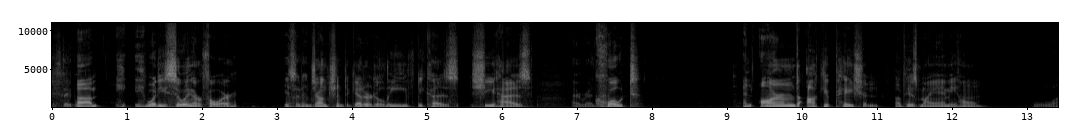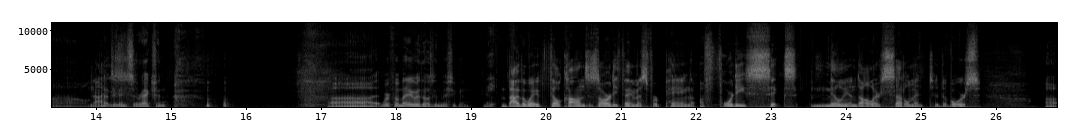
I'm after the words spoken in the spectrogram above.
a staple. Um, he, what he's suing her for is an injunction to get her to leave because she has, I read that. quote, an armed occupation of his Miami home. Wow, Nice. that's an insurrection. uh, We're familiar with those in Michigan. By the way, Phil Collins is already famous for paying a $46 million settlement to divorce uh,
